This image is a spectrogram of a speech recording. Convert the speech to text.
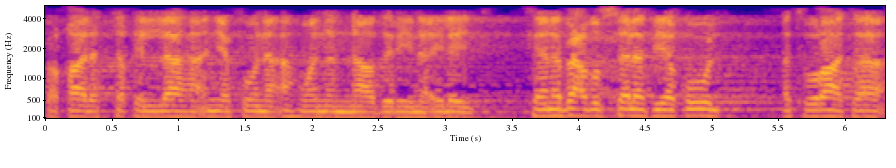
فقال اتق الله أن يكون أهون الناظرين إليك. كان بعض السلف يقول أتراك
